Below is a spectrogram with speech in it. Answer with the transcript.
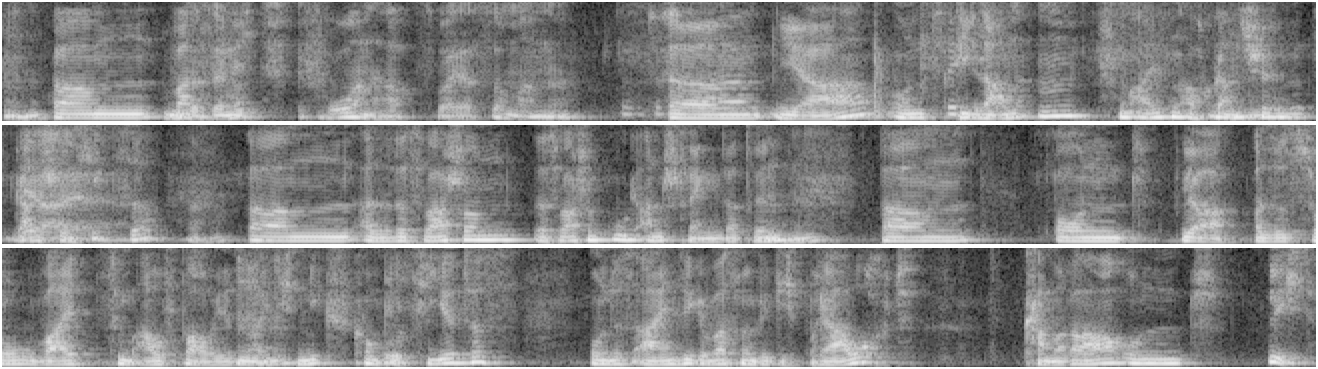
Ähm, Und was dass ihr nicht gefroren habt, es war ja Sommer, ne? Ähm, ja, und die Lampen schmeißen auch ganz schön, ganz Ja, schön ja. Hitze. Ähm, also das war schon, das war schon gut anstrengend da drin. Ähm, und ja, also so weit zum Aufbau jetzt eigentlich nichts Kompliziertes. Und das Einzige, was man wirklich braucht, Kamera und Licht.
